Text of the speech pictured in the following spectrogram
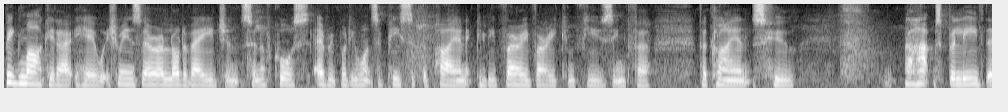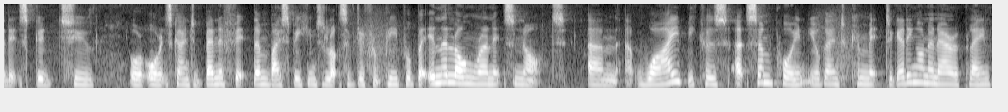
big market out here, which means there are a lot of agents, and of course everybody wants a piece of the pie, and it can be very very confusing for for clients who perhaps believe that it's good to or, or it's going to benefit them by speaking to lots of different people, but in the long run it's not. Um, why? Because at some point you're going to commit to getting on an aeroplane,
